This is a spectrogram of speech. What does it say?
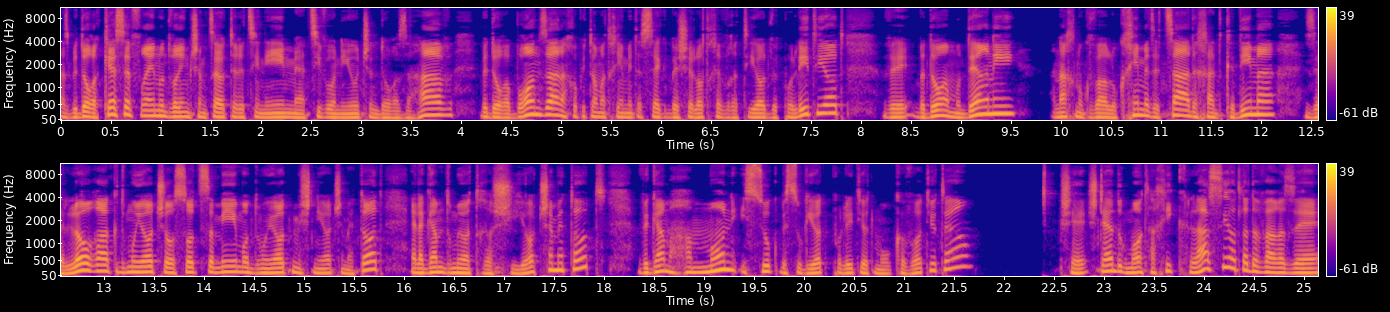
אז בדור הכסף ראינו דברים שהם קצת יותר רציניים מהצבעוניות של דור הזהב, בדור הברונזה אנחנו פתאום מתחילים להתעסק בשאלות חברתיות ופוליטיות, ובדור המודרני אנחנו כבר לוקחים את זה צעד אחד קדימה, זה לא רק דמויות שעושות סמים או דמויות משניות שמתות, אלא גם דמויות ראשיות שמתות, וגם המון עיסוק בסוגיות פוליטיות מורכבות יותר. כששתי הדוגמאות הכי קלאסיות לדבר הזה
